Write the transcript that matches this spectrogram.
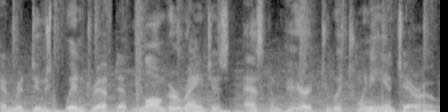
and reduced wind drift at longer ranges as compared to a 20-inch arrow.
